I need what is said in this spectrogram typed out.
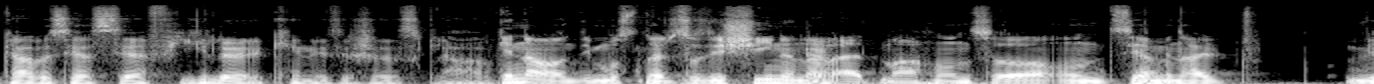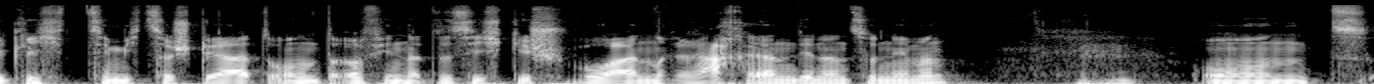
gab es ja sehr viele chinesische Sklaven. Genau, die mussten halt so die Schienenarbeit ja. machen und so. Und sie ja. haben ihn halt wirklich ziemlich zerstört und daraufhin hat er sich geschworen, Rache an denen zu nehmen. Mhm. Und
